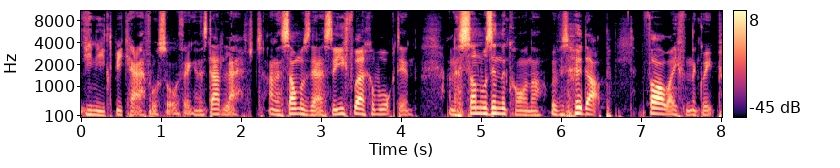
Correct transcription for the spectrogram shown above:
You need to be careful, sort of thing." And his dad left, and the son was there. So the youth worker walked in, and the son was in the corner with his hood up, far away from the group.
